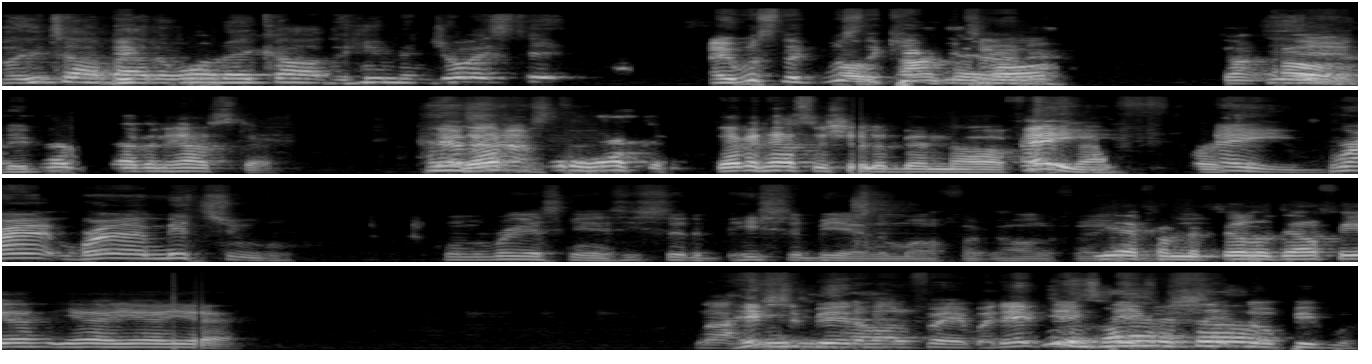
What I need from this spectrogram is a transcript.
Oh, you talking about the one they called the human joystick? Hey, what's the what's Oh, the kick Dante returner? Hall? Don- Yeah. Oh, they- Devin Hester. Devin Devin Hester. Devin Hester, Devin Hester should have been. Uh, first Hey, out- first. hey, Brian Brian Mitchell from the Redskins. He should have he should be in the motherfucking Hall of Fame. yeah, from the Philadelphia. Yeah, yeah, yeah. Nah, he, He should be in the Hall of Fame, but they he they, just they had be to on people.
